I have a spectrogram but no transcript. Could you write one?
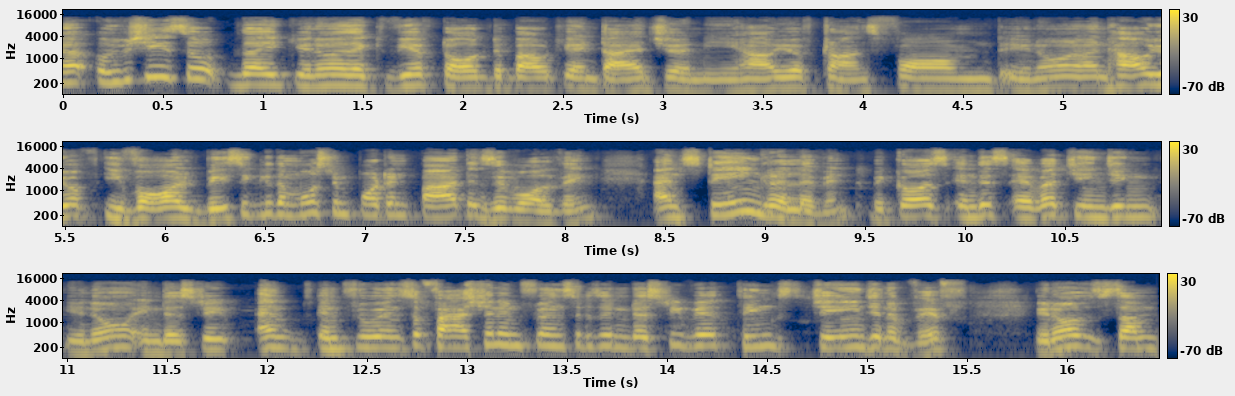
uh, Urvashi, so like you know like we have talked about your entire journey how you have transformed you know and how you have evolved. Basically the most important part is evolving and staying relevant because in this ever changing you know industry and influencer fashion influencer is an industry where things change in a whiff. You know some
